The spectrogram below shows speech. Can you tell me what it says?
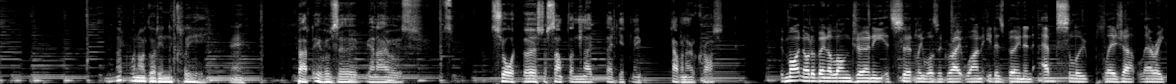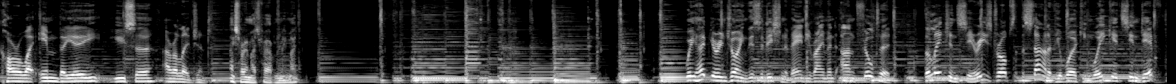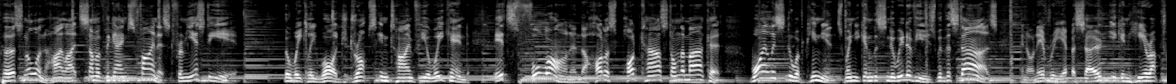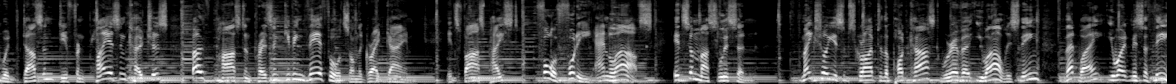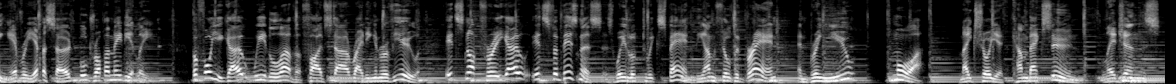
not when I got in the clear, Yeah. but it was a you know it was short burst or something that they'd get me covering her across. It might not have been a long journey. It certainly was a great one. It has been an absolute pleasure. Larry Corowa, MBE, you, sir, are a legend. Thanks very much for having me, mate. We hope you're enjoying this edition of Andy Raymond Unfiltered. The Legends series drops at the start of your working week. It's in depth, personal, and highlights some of the game's finest from yesteryear. The weekly Wodge drops in time for your weekend. It's full on and the hottest podcast on the market. Why listen to opinions when you can listen to interviews with the stars? And on every episode, you can hear up to a dozen different players and coaches, both past and present, giving their thoughts on the great game. It's fast paced, full of footy and laughs. It's a must listen. Make sure you subscribe to the podcast wherever you are listening. That way, you won't miss a thing. Every episode will drop immediately. Before you go, we'd love a five star rating and review. It's not for ego, it's for business as we look to expand the unfiltered brand and bring you more. Make sure you come back soon. Legends.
